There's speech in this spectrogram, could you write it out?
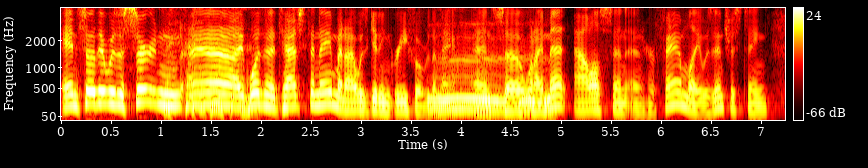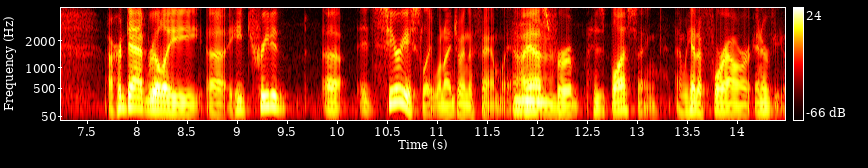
And so there was a certain, uh, I wasn't attached to the name, and I was getting grief over the name. And so when I met Alison and her family, it was interesting. Uh, her dad really, uh, he treated uh, it seriously when I joined the family. I asked for his blessing, and we had a four hour interview.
